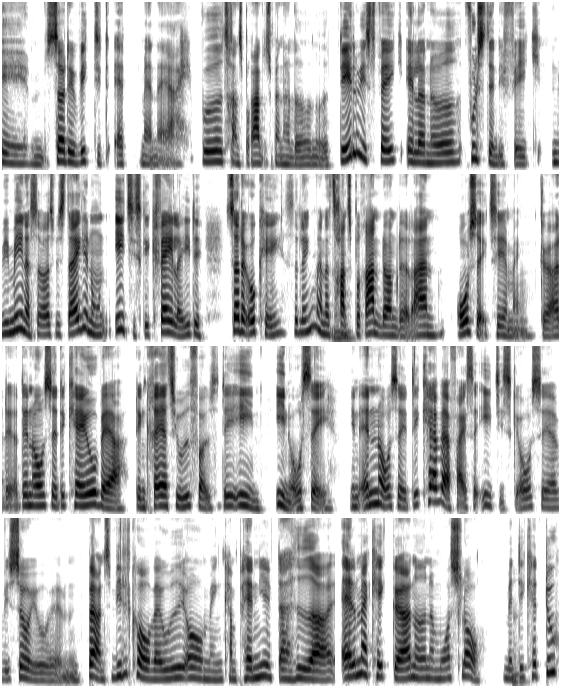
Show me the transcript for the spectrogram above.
øh, så er det vigtigt, at man er både transparent, hvis man har lavet noget delvist fake, eller noget fuldstændig fake. Men vi mener så også, hvis der ikke er nogen etiske kvaler i det, så er det okay, så længe man er mm. transparent om det, og der er en årsag til, at man gør det. Og den årsag, det kan jo være den kreative udfoldelse, det er en, en årsag. En anden årsag, det kan være faktisk af etiske årsager. Vi så jo øh, Børns Vilkår være ude i år med en kampagne, der hedder Alma kan ikke gøre noget, når mor slår, men det kan du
